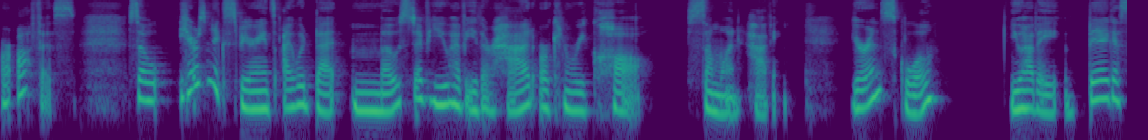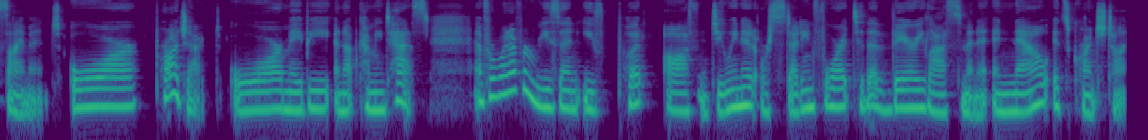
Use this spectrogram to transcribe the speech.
or office. So here's an experience I would bet most of you have either had or can recall someone having. You're in school, you have a big assignment or project or maybe an upcoming test. And for whatever reason, you've put off doing it or studying for it to the very last minute. And now it's crunch time.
